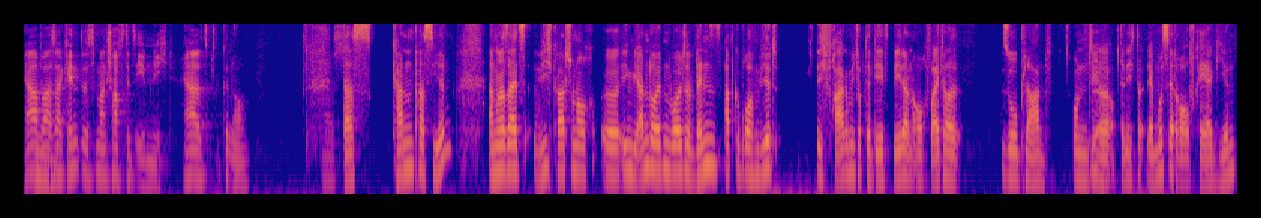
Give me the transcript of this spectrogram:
Ja, aber Mhm. es erkennt es, man schafft es jetzt eben nicht. Ja, genau. das, Das kann passieren. Andererseits, wie ich gerade schon auch äh, irgendwie andeuten wollte, wenn abgebrochen wird, ich frage mich, ob der DFB dann auch weiter so plant. Und Hm. äh, ob der nicht, der muss ja darauf reagieren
